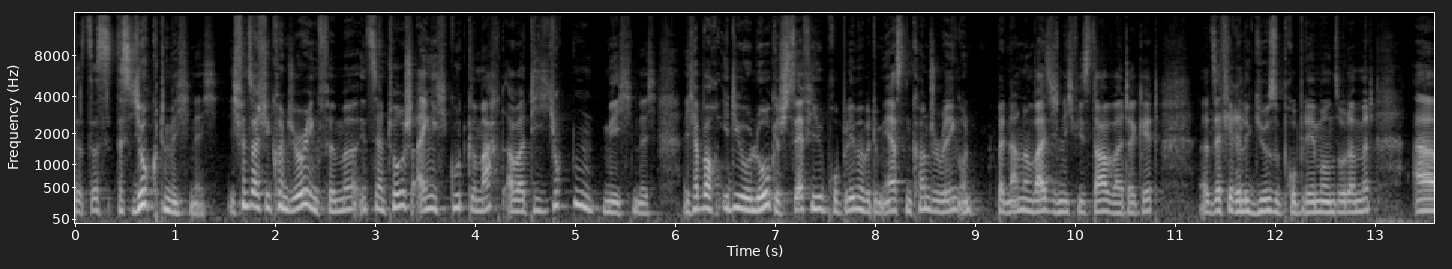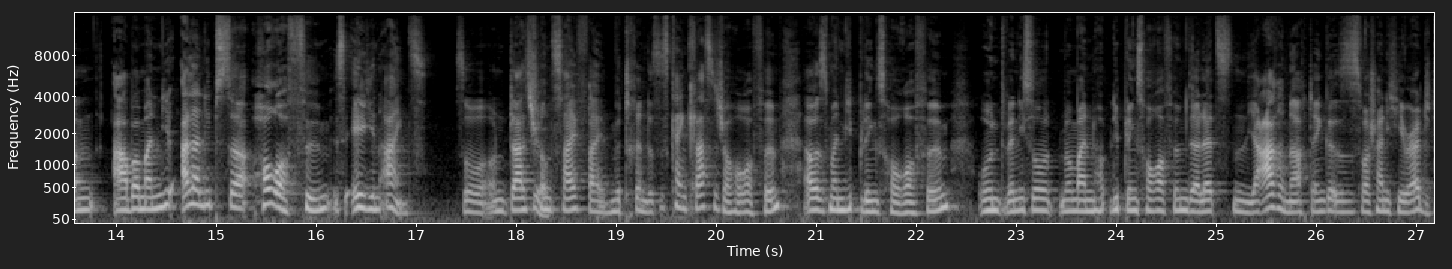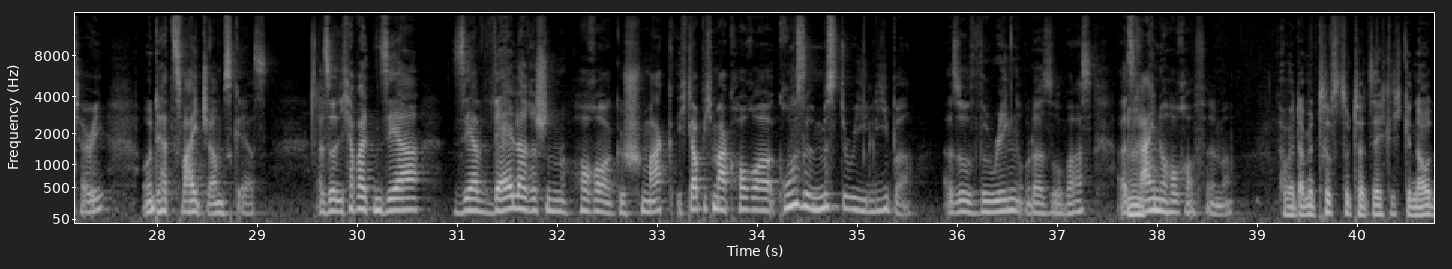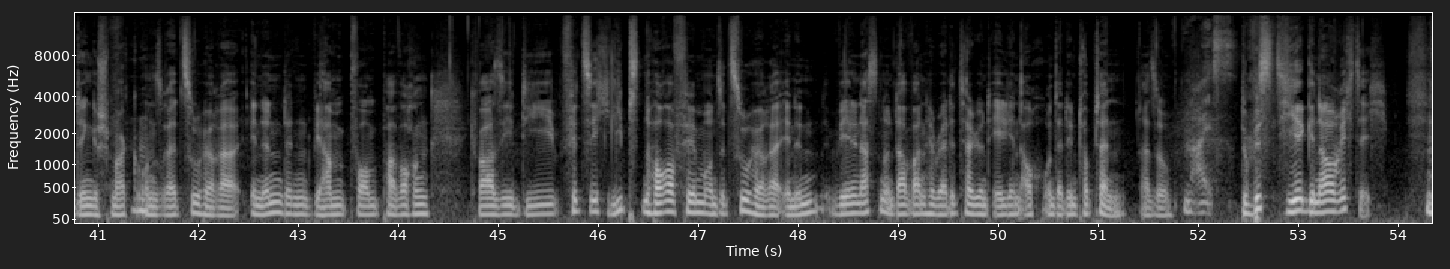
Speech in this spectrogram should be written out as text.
das, das juckt mich nicht. Ich finde zum Beispiel Conjuring-Filme inszenatorisch eigentlich gut gemacht, aber die jucken mich nicht. Ich habe auch ideologisch sehr viele Probleme mit dem ersten Conjuring und bei den anderen weiß ich nicht, wie es da weitergeht. Äh, sehr viele religiöse Probleme und so damit. Ähm, aber mein allerliebster Horrorfilm ist Alien 1. So, und da ist schon ja. Sci-Fi mit drin. Das ist kein klassischer Horrorfilm, aber es ist mein Lieblingshorrorfilm. Und wenn ich so über meinen Lieblingshorrorfilm der letzten Jahre nachdenke, ist es wahrscheinlich Hereditary. Und der hat zwei Jumpscares. Also ich habe halt einen sehr, sehr wählerischen Horrorgeschmack. Ich glaube, ich mag Horror, Grusel, Mystery lieber. Also The Ring oder sowas, als mhm. reine Horrorfilme. Aber damit triffst du tatsächlich genau den Geschmack mhm. unserer ZuhörerInnen, denn wir haben vor ein paar Wochen quasi die 40 liebsten Horrorfilme unserer ZuhörerInnen wählen lassen und da waren Hereditary und Alien auch unter den Top 10. Also, nice. du bist hier genau richtig.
